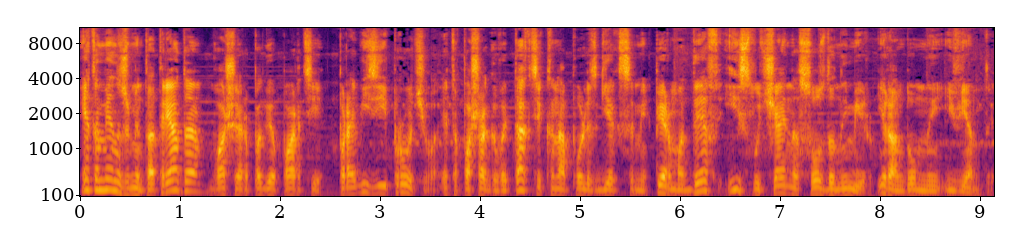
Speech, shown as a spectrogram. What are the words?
Это менеджмент отряда, вашей РПГ-партии, провизии и прочего. Это пошаговая тактика на поле с гексами, пермодев и случайно созданный мир и рандомные ивенты.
